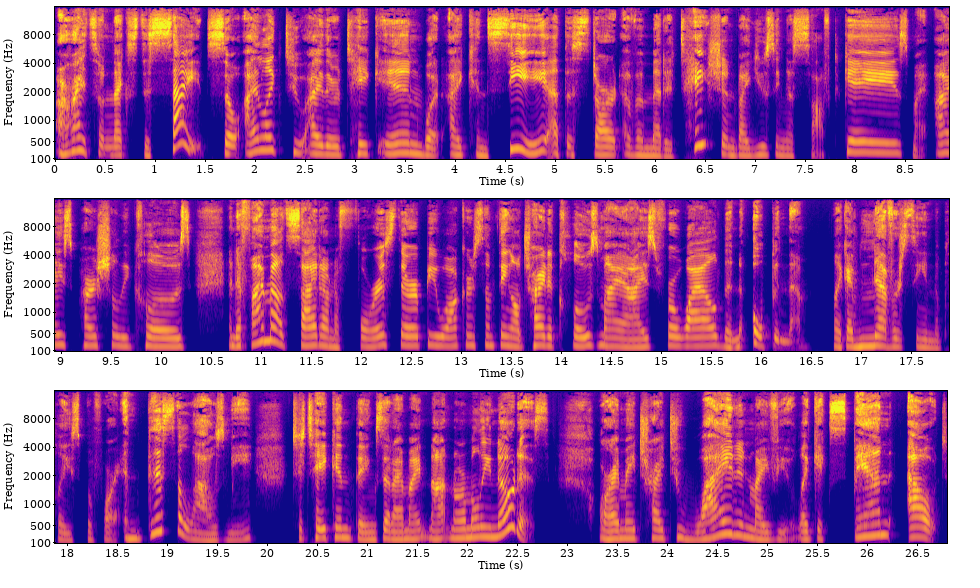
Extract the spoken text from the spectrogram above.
All right, so next is sight. So I like to either take in what I can see at the start of a meditation by using a soft gaze, my eyes partially closed. And if I'm outside on a forest therapy walk or something, I'll try to close my eyes for a while, then open them like I've never seen the place before. And this allows me to take in things that I might not normally notice. Or I may try to widen my view, like expand out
